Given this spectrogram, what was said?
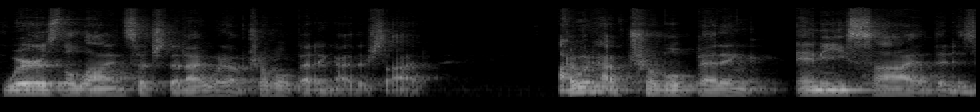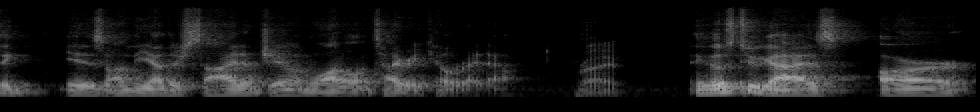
where is the line such that I would have trouble betting either side? I would have trouble betting any side that is a, is on the other side of Jaylen Waddle and Tyreek Hill right now. Right. Those two guys are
